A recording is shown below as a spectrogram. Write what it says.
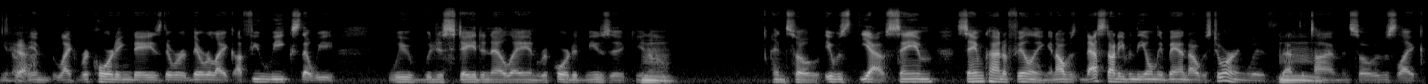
you know, Yeah. in, like recording days. There were there were like a few weeks that we we we just stayed in LA and recorded music, you know. Mm. And so it was yeah, same same kind of feeling. And I was that's not even the only band I was touring with at the Mm. time. And so it was like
